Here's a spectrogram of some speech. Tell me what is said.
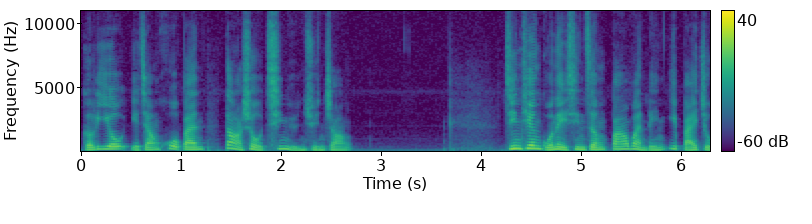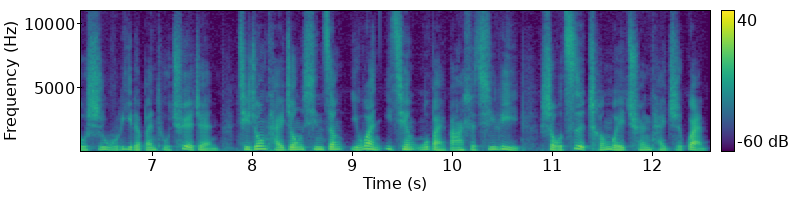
格利欧也将获颁大受青云勋章。今天国内新增八万零一百九十五例的本土确诊，其中台中新增一万一千五百八十七例，首次成为全台之冠。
